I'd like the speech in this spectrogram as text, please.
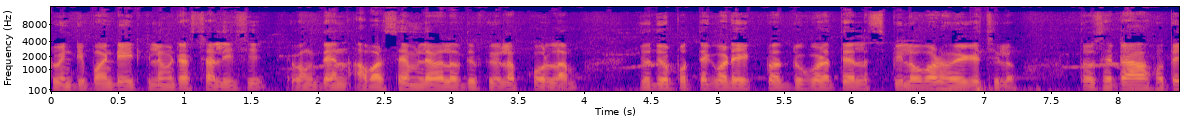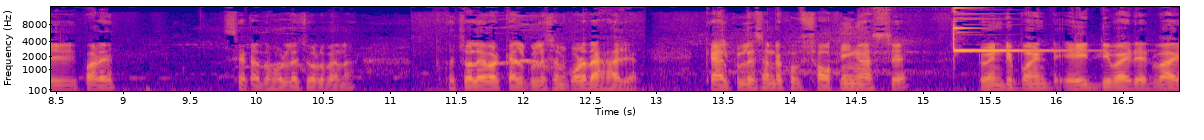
টোয়েন্টি পয়েন্ট এইট কিলোমিটার চালিয়েছি এবং দেন আবার সেম লেভেল অবধি ফিউল আপ করলাম। যদিও প্রত্যেকবারে একটু একটু করে তেল স্পিল ওভার হয়ে গেছিল, তো সেটা হতেই পারে, সেটা ধরলে চলবে না। তো চলো এবার ক্যালকুলেশন করে দেখা যাক। ক্যালকুলেশনটা খুব শকিং আসছে। Twenty point eight divided by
